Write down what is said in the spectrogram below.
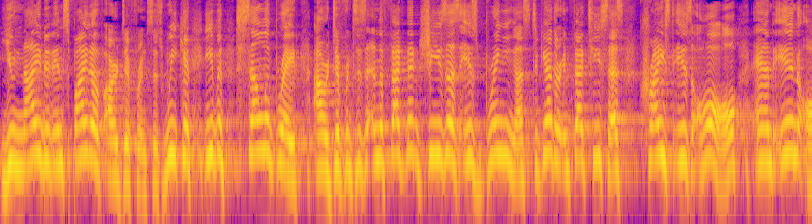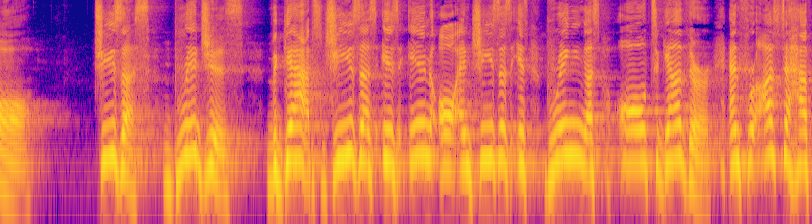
united in spite of our differences. We can even celebrate our differences and the fact that Jesus is bringing us together. In fact, he says, Christ is all and in all. Jesus bridges the gaps. Jesus is in all, and Jesus is bringing us all together. And for us to have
